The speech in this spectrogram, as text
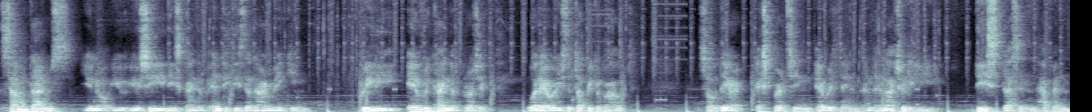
sometimes you know you, you see these kind of entities that are making really every kind of project whatever is the topic about so they are experts in everything and, and actually this doesn't happen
